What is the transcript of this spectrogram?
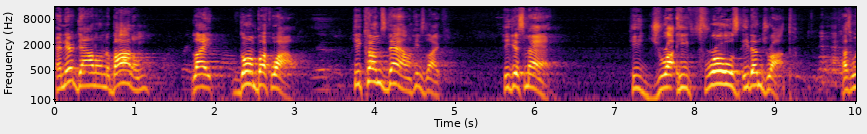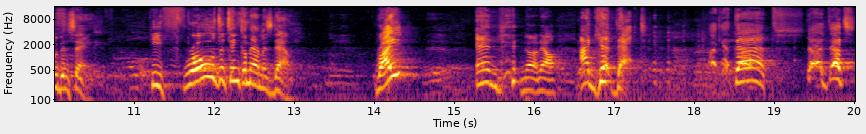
and they're down on the bottom, like going buck wild. He comes down, he's like, he gets mad. He drop, he throws, he doesn't drop. That's what we've been saying. He throws the Ten Commandments down. Right? And no, now I get that. I get that. that that's.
